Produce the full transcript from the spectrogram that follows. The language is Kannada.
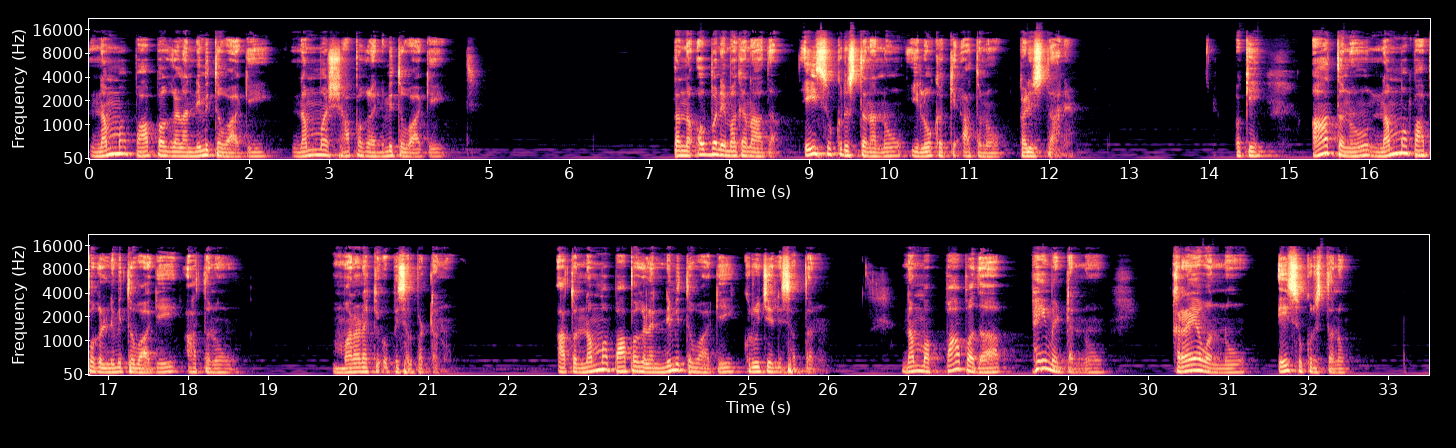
ನಮ್ಮ ಪಾಪಗಳ ನಿಮಿತ್ತವಾಗಿ, ನಮ್ಮ ಶಾಪಗಳ ನಿಮಿತ್ತವಾಗಿ ತನ್ನ ಒಬ್ಬನೇ ಮಗನಾದ ಏಸು ಕ್ರಿಸ್ತನನ್ನು ಈ ಲೋಕಕ್ಕೆ ಆತನು ಕಳಿಸ್ತಾನೆ ಓಕೆ ಆತನು ನಮ್ಮ ಪಾಪಗಳ ನಿಮಿತ್ತವಾಗಿ ಆತನು ಮರಣಕ್ಕೆ ಒಪ್ಪಿಸಲ್ಪಟ್ಟನು. ಆತ ನಮ್ಮ ಪಾಪಗಳ ನಿಮಿತ್ತವಾಗಿ ಕ್ರೂಜೆಯಲ್ಲಿ ಸತ್ತನು. ನಮ್ಮ ಪಾಪದ ಪೇಮೆಂಟನ್ನು ಕ್ರಯವನ್ನು ಏಸು ಕ್ರಿಸ್ತನು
